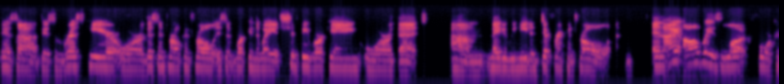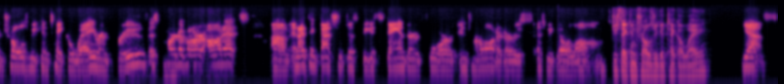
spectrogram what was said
there's a there's some risk here, or this internal control isn't working the way it should be working, or that um, maybe we need a different control. And I always look for controls we can take away or improve as part of our audits. Um, and I think that should just be a standard for internal auditors as we go along. Did you say controls you could take away? Yes.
